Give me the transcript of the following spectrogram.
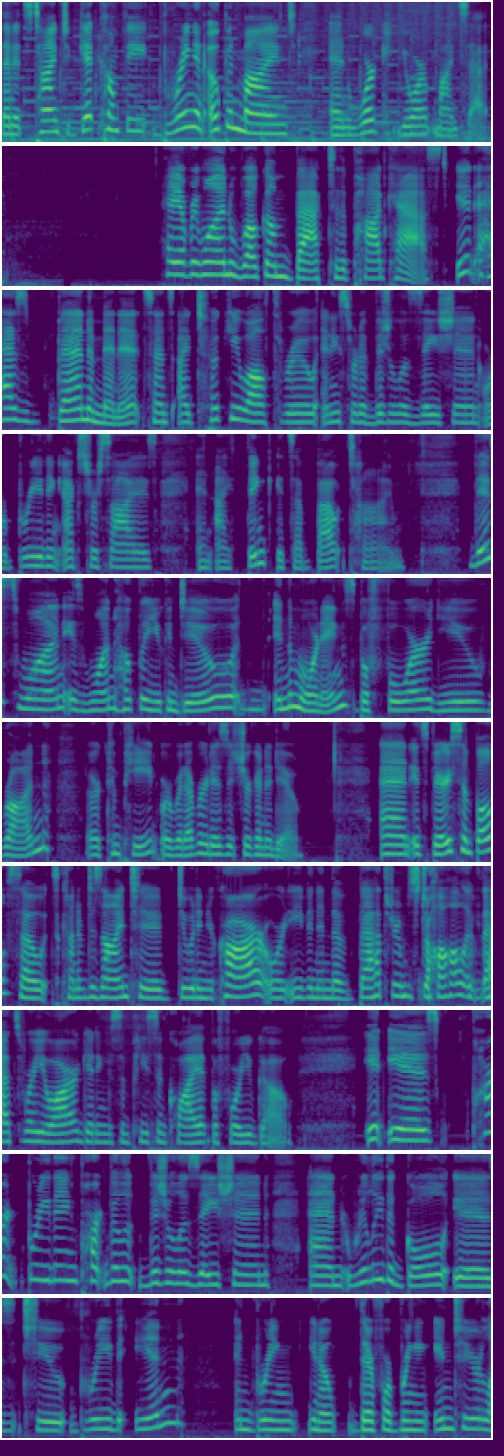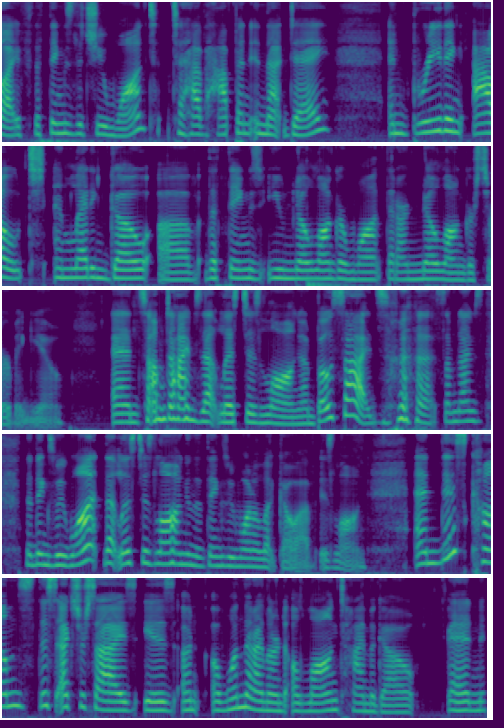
then it's time to get comfy, bring an open mind, and work your mindset. Hey everyone, welcome back to the podcast. It has been a minute since I took you all through any sort of visualization or breathing exercise, and I think it's about time. This one is one hopefully you can do in the mornings before you run or compete or whatever it is that you're going to do. And it's very simple. So it's kind of designed to do it in your car or even in the bathroom stall if that's where you are, getting some peace and quiet before you go. It is part breathing, part visualization. And really the goal is to breathe in and bring, you know, therefore bringing into your life the things that you want to have happen in that day and breathing out and letting go of the things you no longer want that are no longer serving you. And sometimes that list is long on both sides. sometimes the things we want, that list is long, and the things we want to let go of is long. And this comes, this exercise is a, a one that I learned a long time ago. And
